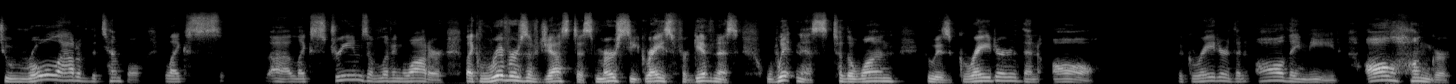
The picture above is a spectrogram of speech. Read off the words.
to roll out of the temple like, uh, like streams of living water, like rivers of justice, mercy, grace, forgiveness, witness to the one who is greater than all, the greater than all they need, all hunger,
